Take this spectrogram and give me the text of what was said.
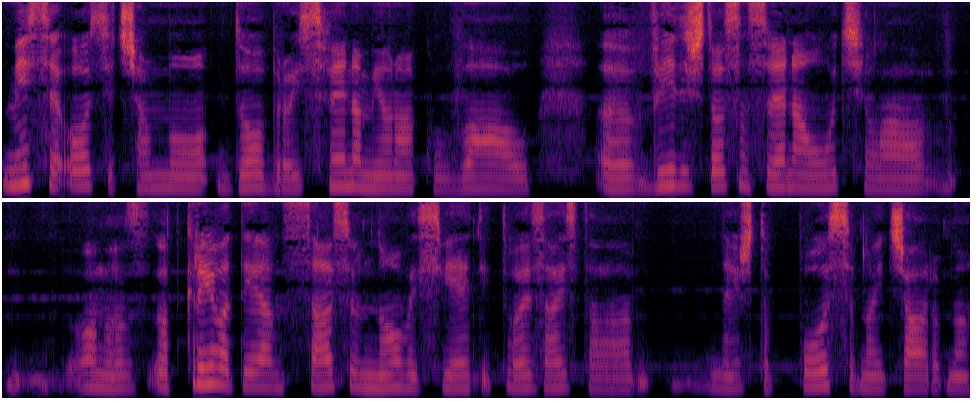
mi se osjećamo dobro i sve nam je onako wow, vidi što sam sve naučila, ono, otkrivati jedan sasvim novi svijet i to je zaista nešto posebno i čarobno.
